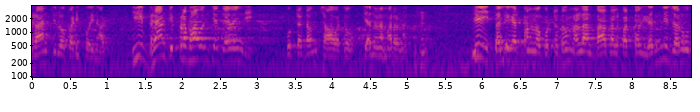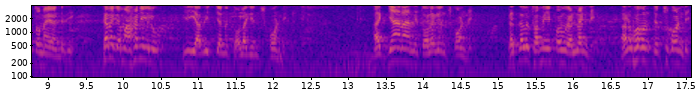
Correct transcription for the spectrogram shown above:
భ్రాంతిలో పడిపోయినాడు. ఈ భ్రాంతి ప్రభావం చేత ఏమైంది? పుట్టడం చావటం జనన మరణం. ఈ తల్లి గర్భంలో పుట్టడం మళ్ళా బాధలు పట్టడం ఇవన్నీ జరుగుతున్నాయండి ఇది కనుక మహనీయులు ఈ అవిద్యను తొలగించుకోండి. అజ్ఞానాన్ని తొలగించుకోండి. పెద్దల సమీపం వెళ్ళండి. అనుభవం తెచ్చుకోండి.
